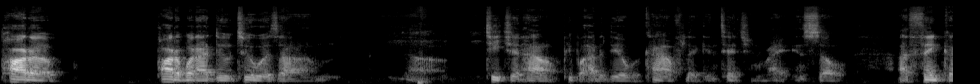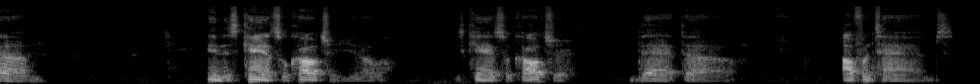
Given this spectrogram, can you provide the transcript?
part of part of what I do too is um teaching how people how to deal with conflict and tension, right? And so I think um, in this cancel culture, you know, this cancel culture that uh, oftentimes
